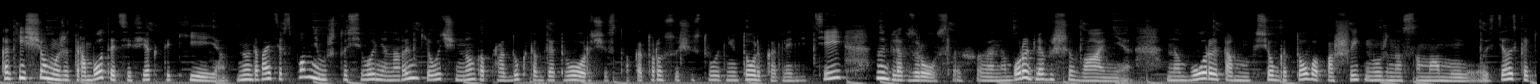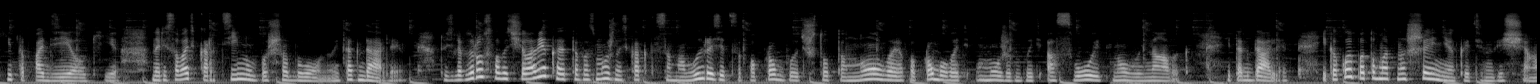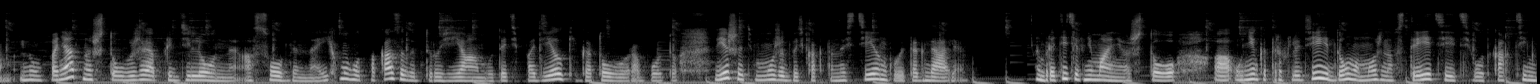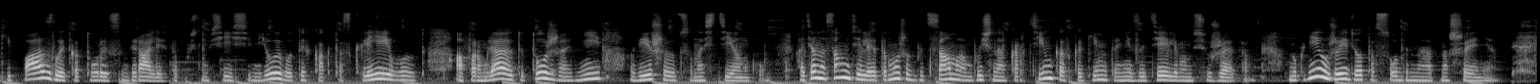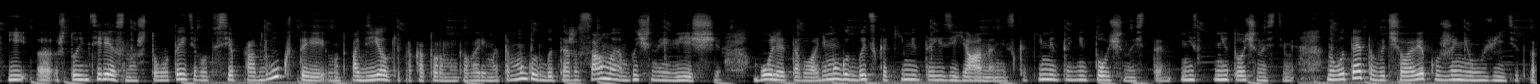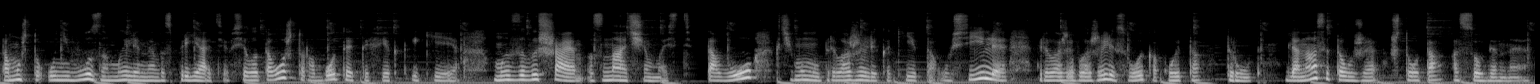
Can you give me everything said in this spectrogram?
Как еще может работать эффект IKEA? Ну, давайте вспомним, что сегодня на рынке очень много продуктов для творчества, которые существуют не только для детей, но и для взрослых. Э, наборы для вышивания, наборы, там все готово, пошить нужно самому, сделать какие-то поделки, нарисовать картину по шаблону и так далее. То есть для взрослого человека это возможность как-то самовыразиться, попробовать что-то новое, попробовать, может быть, освоить новый навык и так далее. И какое потом отношение отношение к этим вещам. Ну, понятно, что уже определенное, особенное. Их могут показывать друзьям, вот эти поделки, готовую работу. Вешать, может быть, как-то на стенку и так далее. Обратите внимание, что а, у некоторых людей дома можно встретить вот картинки, пазлы, которые собирались, допустим, всей семьей, вот их как-то склеивают, оформляют, и тоже они вешаются на стенку. Хотя на самом деле это может быть самая обычная картинка с каким-то незатейливым сюжетом, но к ней уже идет особенное отношение. И э, что интересно, что вот эти вот все продукты, вот поделки, про которые мы говорим, это могут быть даже самые обычные вещи. Более того, они могут быть с какими-то изъянами, с какими-то неточностями, неточностями. Но вот этого человек уже не увидит, потому что у него замыленное восприятие в силу того, что работает эффект Икея. Мы завышаем значимость того, к чему мы приложили какие-то усилия, приложили, вложили свой какой-то труд. Для нас это уже что-то особенное.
